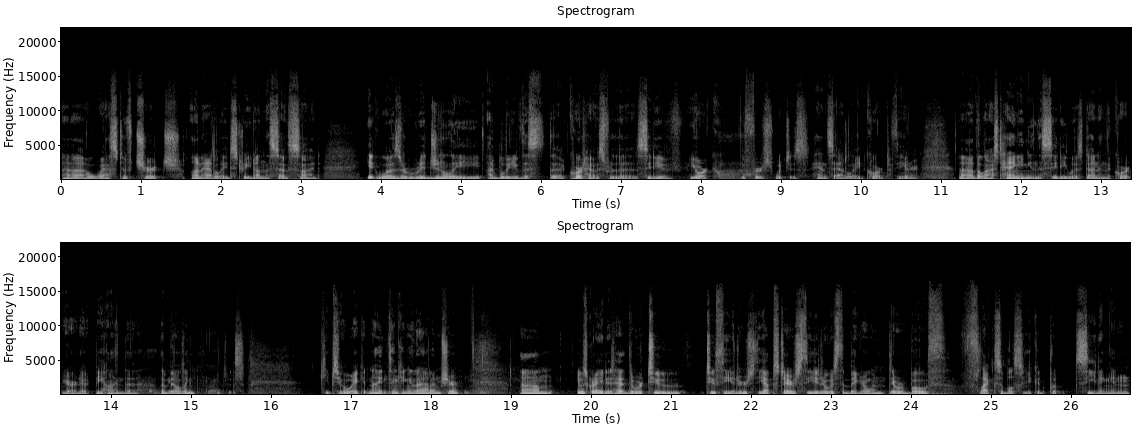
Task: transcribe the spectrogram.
uh, west of Church on Adelaide Street on the south side. It was originally, I believe, this the courthouse for the city of York, the first, which is hence Adelaide Court Theatre. Uh, the last hanging in the city was done in the courtyard out behind the the building, which is keeps you awake at night thinking of that. I'm sure. Um, it was great. It had there were two two theaters. The upstairs theater was the bigger one. They were both flexible, so you could put seating in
